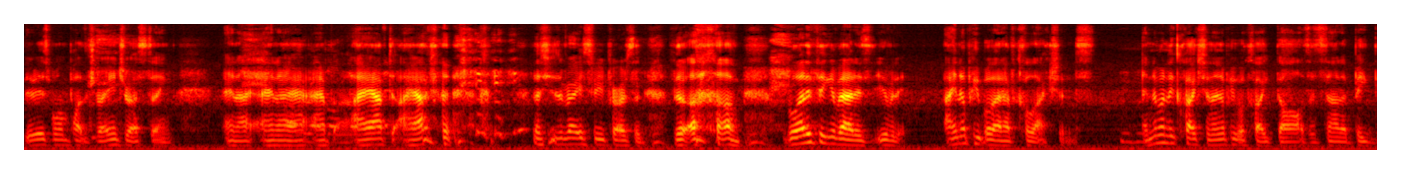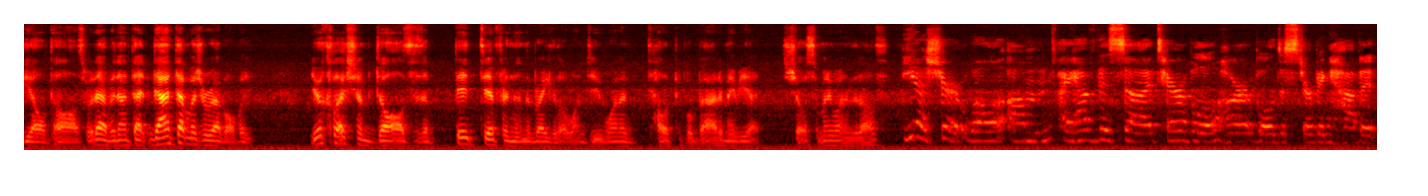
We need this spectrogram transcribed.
there is one part that's very interesting, and I and I have I have to I have to. she's a very sweet person. The um, one thing about it is you have, I know people that have collections. Mhm. I know in the collection, I know people collect dolls. It's not a big deal, dolls, whatever. Not that not that much a rebel, but your collection of dolls is a bit different than the regular one. Do you want to tell people about it? Maybe uh, show somebody one of the dolls. Yeah, sure. Well, um, I have this uh, terrible, horrible, disturbing habit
